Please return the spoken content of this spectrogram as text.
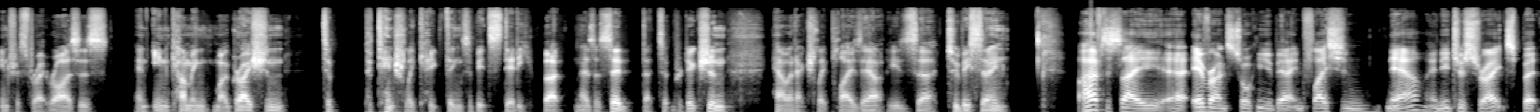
interest rate rises and incoming migration to potentially keep things a bit steady. But as I said, that's a prediction. How it actually plays out is uh, to be seen. I have to say, uh, everyone's talking about inflation now and interest rates, but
